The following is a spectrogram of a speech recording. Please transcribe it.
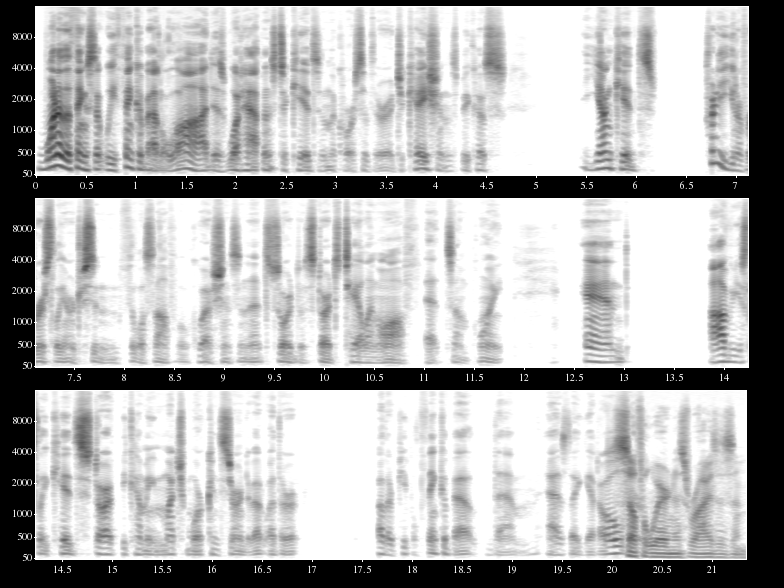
one of the things that we think about a lot is what happens to kids in the course of their educations because young kids pretty universally are interested in philosophical questions and that sort of starts tailing off at some point. And obviously, kids start becoming much more concerned about whether other people think about them as they get older. Self awareness rises, and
